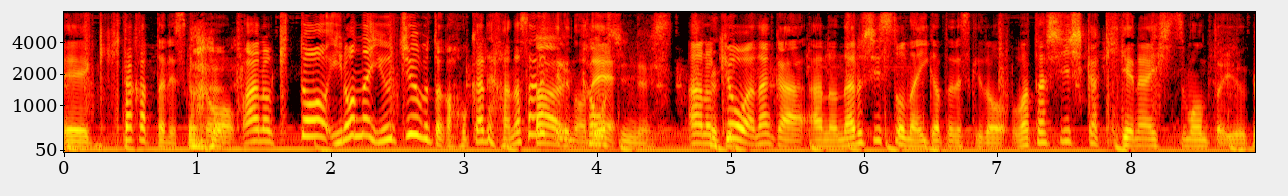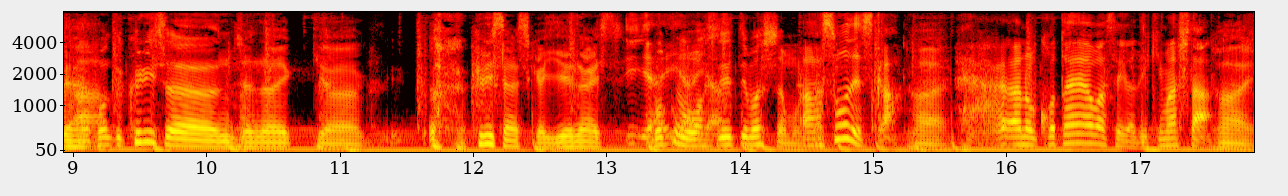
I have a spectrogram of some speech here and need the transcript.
えー聞きたかったですけど あのきっといろんな YouTube とか他で話されてるのであの今日はなんかあのナルシストな言い方ですけど私しか聞けない質問といういやか本当クリさんじゃなきゃ クリさんしか言えないです。いやいやいや。僕も忘れてましたもんね。あそうですか、はい。あの答え合わせができました、はい。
